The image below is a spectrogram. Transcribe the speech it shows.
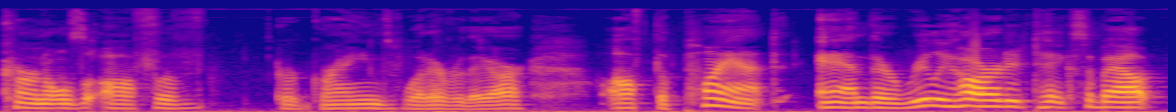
kernels off of, or grains, whatever they are, off the plant, and they're really hard. It takes about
